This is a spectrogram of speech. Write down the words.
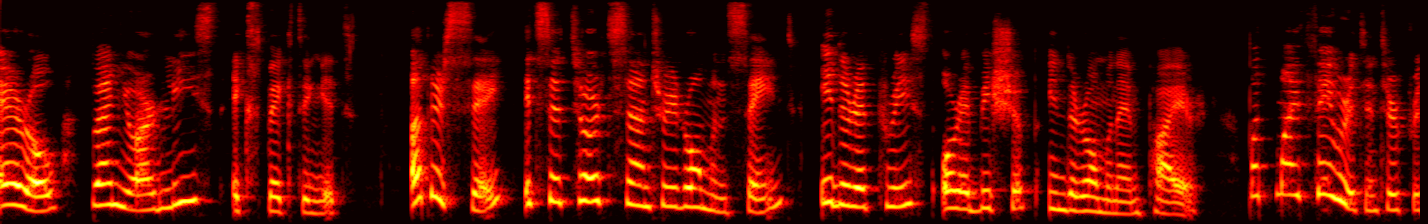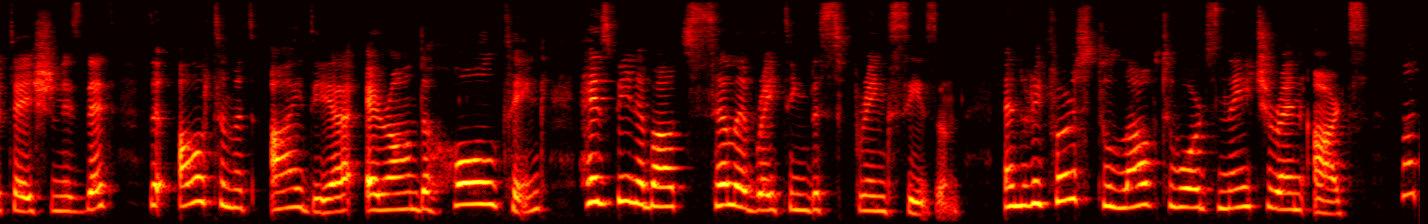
arrow when you are least expecting it. Others say it's a 3rd century Roman saint, either a priest or a bishop in the Roman Empire. But my favorite interpretation is that the ultimate idea around the whole thing has been about celebrating the spring season and refers to love towards nature and arts, not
